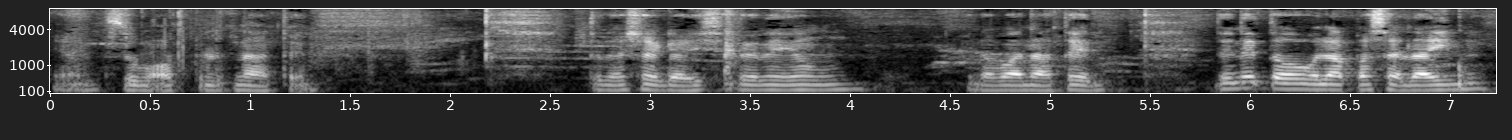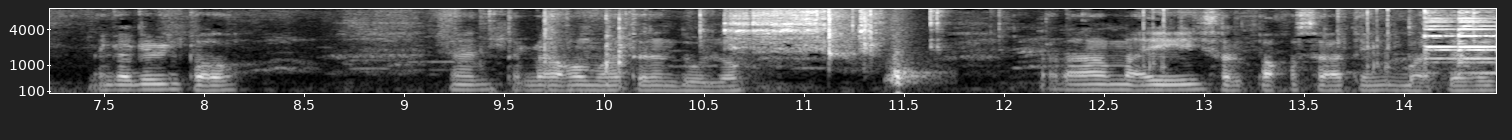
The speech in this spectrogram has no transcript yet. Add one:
Yan, zoom out ulit natin. Ito na siya guys. Ito na yung ginawa natin. Then ito, wala pa sa line. Ang gagawin ko, yan, taga ako muna ito ng dulo. Para maisalpa ko sa ating battery.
